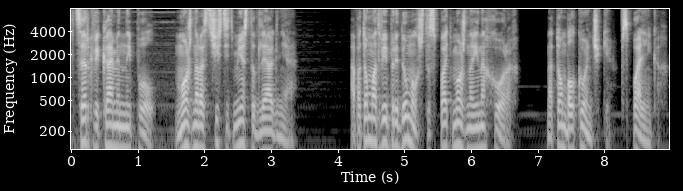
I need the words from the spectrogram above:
В церкви каменный пол, можно расчистить место для огня. А потом Матвей придумал, что спать можно и на хорах, на том балкончике, в спальниках.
